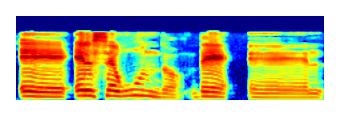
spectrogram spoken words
el segundo de el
